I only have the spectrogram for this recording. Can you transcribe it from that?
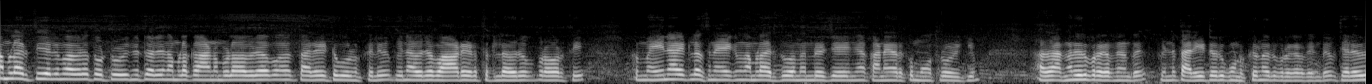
നമ്മളെ അടുത്ത് ചെല്ലുമ്പോൾ അവരെ തൊട്ടുകൊഴിഞ്ഞിട്ട് അല്ലെങ്കിൽ നമ്മളെ കാണുമ്പോൾ അവരെ തലയിട്ട് കുണുക്കൽ പിന്നെ അവരെ വാടയെടുത്തിട്ടുള്ള ഒരു പ്രവൃത്തി. മെയിനായിട്ടുള്ള സ്നേഹിക്കുന്നത് നമ്മളെ അടുത്ത് വന്നിട്ട് വെച്ച് കഴിഞ്ഞാൽ കണയർക്ക് മൂത്രം ഒഴിക്കും. അത് അങ്ങനെ ഒരു പ്രകടനമുണ്ട്. പിന്നെ തലയിട്ട് ഒരു കുണുക്കുന്ന ഒരു പ്രകൃതിയുണ്ട് ചിലർ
